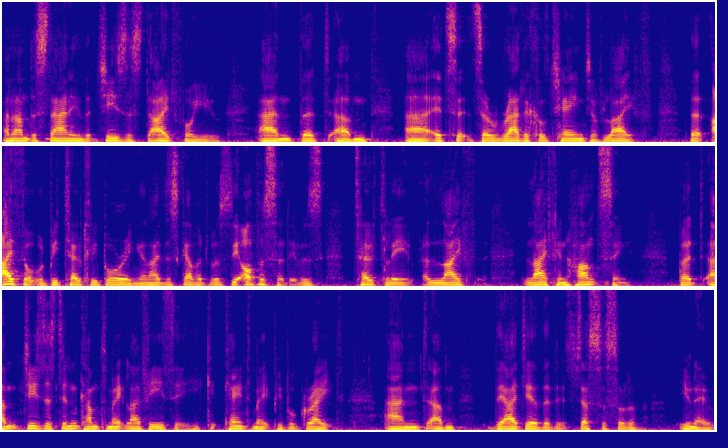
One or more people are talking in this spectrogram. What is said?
an understanding that Jesus died for you, and that um, uh, it's it's a radical change of life that I thought would be totally boring, and I discovered was the opposite. It was totally life life enhancing. But um, Jesus didn't come to make life easy. He came to make people great, and um, the idea that it's just a sort of you know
